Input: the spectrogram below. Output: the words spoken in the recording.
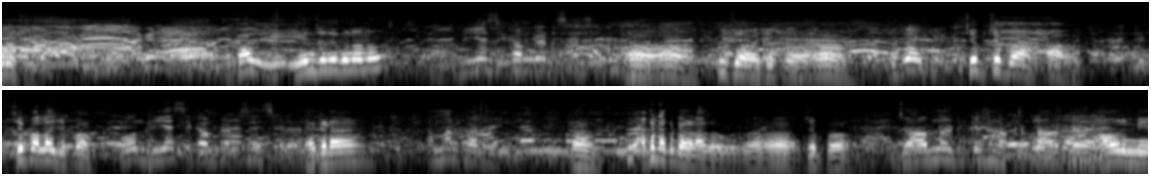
ఒక. కాదు ఏ- ఏం చదువుకున్నాను? బీఎస్సీ కంప్యూటర్ సైన్స్ కూర్చో చెప్పు. చెప్పు చెప్పు. చెప్పు అలా చెప్పు బీఎస్సీ కంప్యూటర్ సైన్స్ ఎక్కడ ఎంఆర్ కాలేజ్ ఆ, అక్కడక్కడ అక్కడ ఆ, చెప్పు జాబ్ నోటిఫికేషన్ అక్కడ రావట్లేదు అవును మీ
